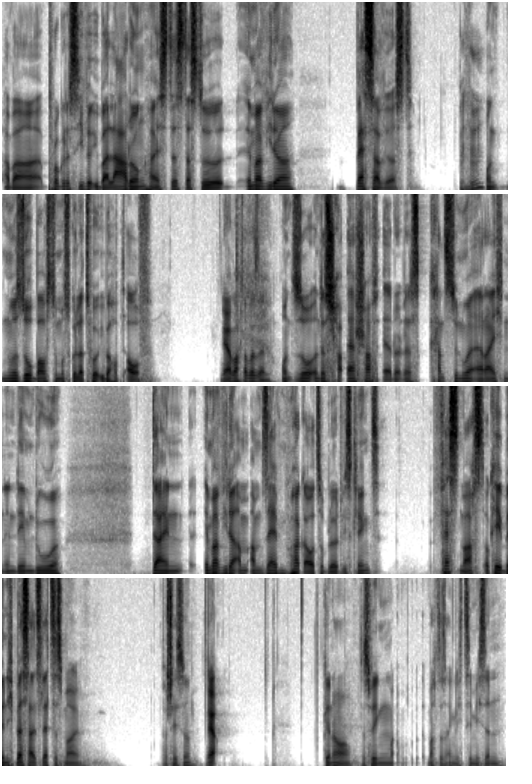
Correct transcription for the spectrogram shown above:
Aber progressive Überladung heißt es, dass du immer wieder besser wirst. Mhm. Und nur so baust du Muskulatur überhaupt auf. Ja, macht aber Sinn. Und so, und das, scha- erschaff, äh, das kannst du nur erreichen, indem du dein immer wieder am, am selben Workout, so blöd wie es klingt, festmachst, okay, bin ich besser als letztes Mal. Verstehst du? Ja. Genau. Deswegen ma- macht das eigentlich ziemlich Sinn.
